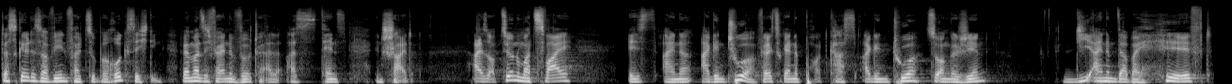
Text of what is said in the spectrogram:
Das gilt es auf jeden Fall zu berücksichtigen, wenn man sich für eine virtuelle Assistenz entscheidet. Also Option Nummer zwei ist eine Agentur, vielleicht sogar eine Podcast-Agentur zu engagieren, die einem dabei hilft,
